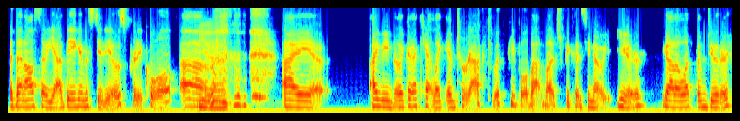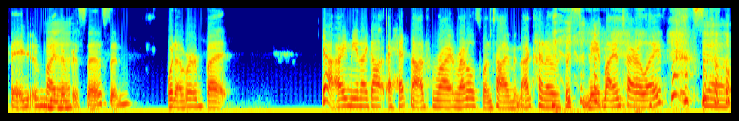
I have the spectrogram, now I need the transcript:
but then also, yeah, being in the studio is pretty cool. Um, Yeah. I I mean, like I can't like interact with people that much because you know you're you gotta let them do their thing and mind Yeah. their business and whatever. But yeah, I mean, I got a head nod from Ryan Reynolds one time, and that kind of just made my entire life. so, Yeah,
